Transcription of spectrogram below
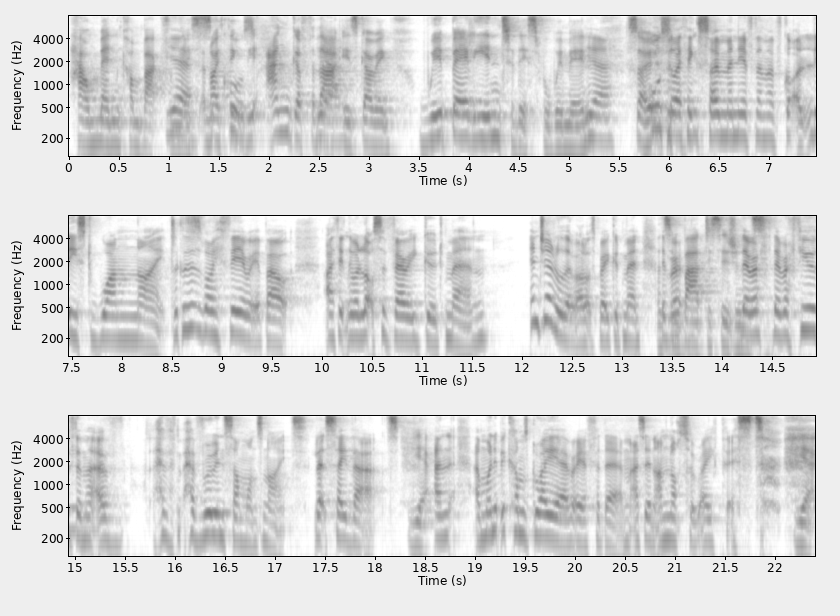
how men come back from Yes, this. And I think course. the anger for that Yeah. is going, we're barely into this for women. Yeah. So also, I think so many of them have got at least one night. Because this is my theory about. I think there are lots of very good men. In general, there are lots of very good men. And There some are- bad decisions. There are there are a few of them that have. Have, have ruined someone's night. Let's say that. Yeah. And and when it becomes grey area for them, as in I'm not a rapist. Yeah.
